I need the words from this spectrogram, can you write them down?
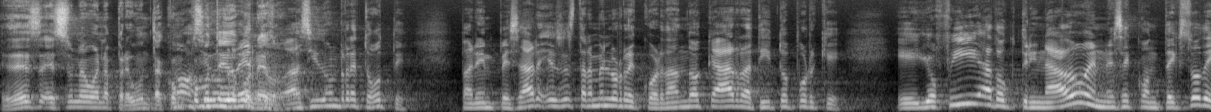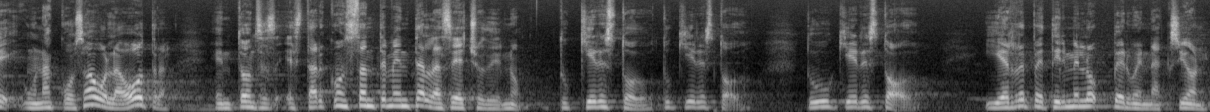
Es, es una buena pregunta. ¿Cómo, No, cómo te ha ido con reto, eso? Ha sido un retote. Para empezar, eso estármelo recordando a cada ratito porque eh, yo fui adoctrinado en ese contexto de una cosa o la otra. Entonces, estar constantemente al acecho de, no, tú quieres todo, tú quieres todo, tú quieres todo. Y es repetírmelo, pero en acción.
